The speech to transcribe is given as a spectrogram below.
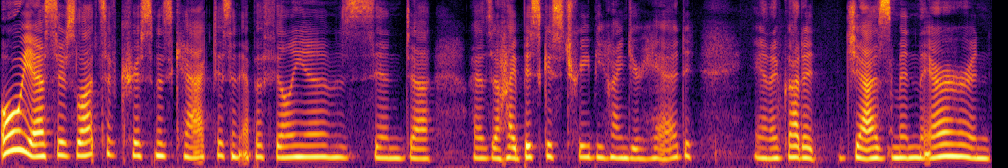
Oh yes, there's lots of Christmas cactus and epiphyllums, and uh, there's a hibiscus tree behind your head, and I've got a jasmine there, and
